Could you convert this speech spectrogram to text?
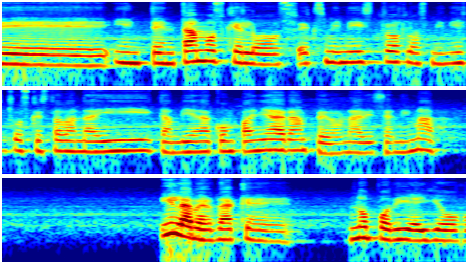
Eh, intentamos que los exministros, los ministros que estaban ahí también acompañaran, pero nadie se animaba. Y la verdad que no podía yo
